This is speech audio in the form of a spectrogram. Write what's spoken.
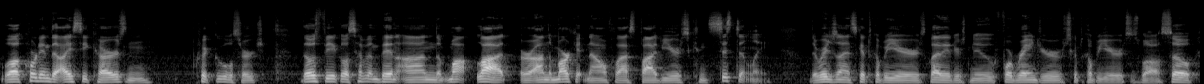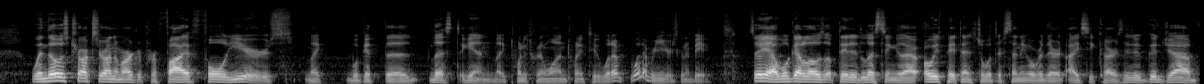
Well, according to iSeeCars and quick Google search, those vehicles haven't been on the lot or on the market now for the last five years consistently. The Ridgeline skipped a couple years, Gladiator's new, Ford Ranger skipped a couple years as well. So when those trucks are on the market for five full years, like we'll get the list again, like 2021, 22, whatever, whatever year is going to be. So yeah, we'll get all those updated listings. I always pay attention to what they're sending over there at iSeeCars. They do a good job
